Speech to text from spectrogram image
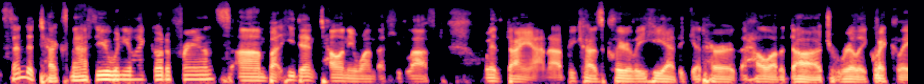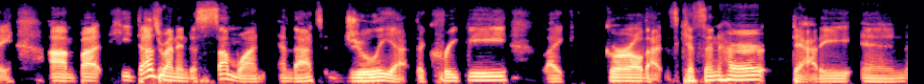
send a text Matthew when you like go to France. Um, but he didn't tell anyone that he left with Diana because clearly he had to get her the hell out of Dodge really quickly. Um, but he does run into someone, and that's Juliet, the creepy like girl that's kissing her daddy in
